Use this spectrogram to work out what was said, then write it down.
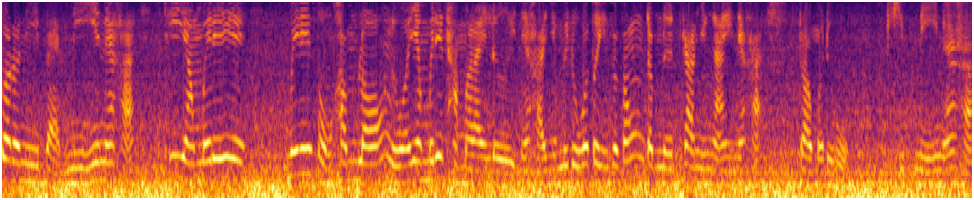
กรณีแบบนี้นะคะ ที่ยังไม่ได้ ไม่ได้ส่งคำร้องหรือว่ายังไม่ได้ทำอะไรเลยนะคะ ยังไม่รู้ว่าตัวเองจะต้องดำเนินการยังไงนะคะ เรามาดูคลิปนี้นะคะ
